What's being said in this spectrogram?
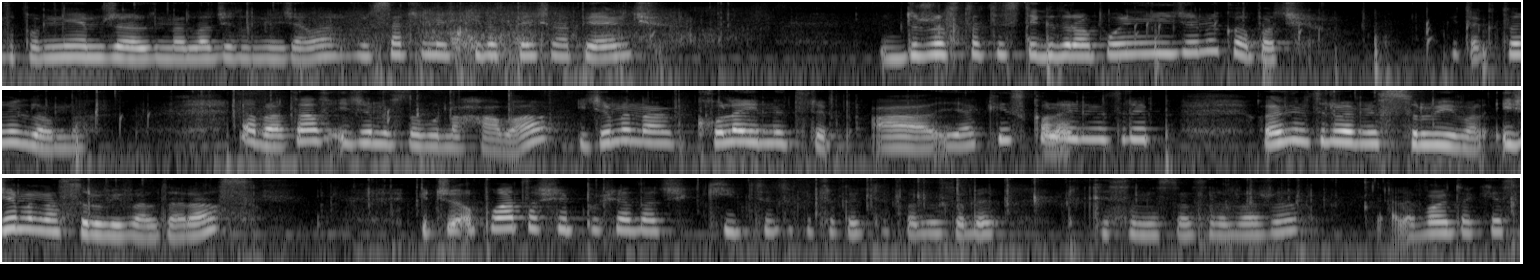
zapomniałem, że na lodzie to nie działa. Wystarczy mieć kilo 5 na 5. Dużo statystyk dropu i nie idziemy kopać. I tak to wygląda. Dobra, teraz idziemy znowu na huba. Idziemy na kolejny tryb. A jaki jest kolejny tryb? Kolejnym trybem jest survival. Idziemy na survival teraz. I czy opłaca się posiadać kity? Tylko czekajcie, powiem sobie, czy sam jest na serwerze. Ale Wojtek jest...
